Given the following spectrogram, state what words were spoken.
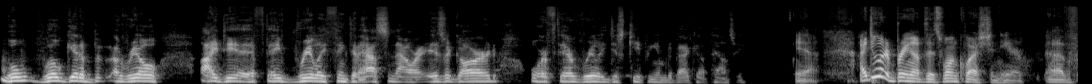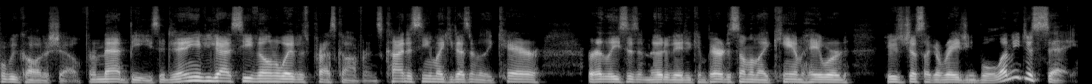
We'll we'll get a, a real idea if they really think that Hassenauer is a guard or if they're really just keeping him to back up Pouncey. Yeah. I do want to bring up this one question here uh, before we call it a show from Matt B. Said, Did any of you guys see Villanueva's press conference? Kind of seemed like he doesn't really care or at least isn't motivated compared to someone like Cam Hayward, who's just like a raging bull. Let me just say,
